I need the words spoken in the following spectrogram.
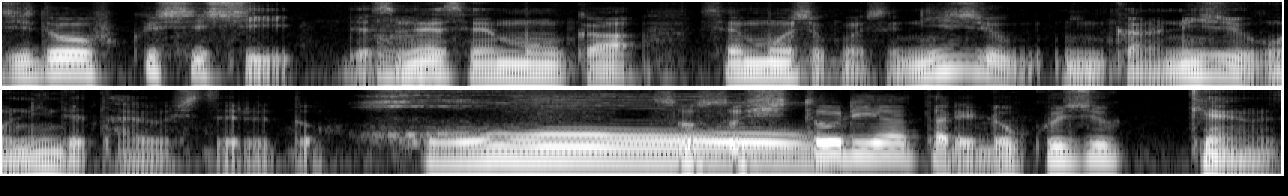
児童福祉士ですね、うん、専門家専門職の人20人から25人で対応していると。そうすると1人当たり60件。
